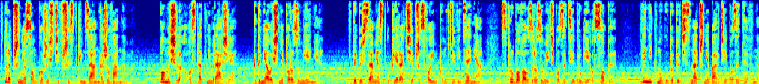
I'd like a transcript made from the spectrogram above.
które przyniosą korzyści wszystkim zaangażowanym. Pomyśl o ostatnim razie, gdy miałeś nieporozumienie. Gdybyś zamiast upierać się przy swoim punkcie widzenia, spróbował zrozumieć pozycję drugiej osoby, wynik mógłby być znacznie bardziej pozytywny.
